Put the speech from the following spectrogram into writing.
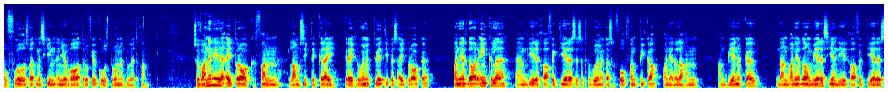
of voëls wat miskien in jou water of jou kosbronne doodgaan. So wanneer jy 'n uitbraak van lamsiekte kry, kry jy gewoonlik twee tipes uitbrake. Wanneer daar enkele ehm um, diere geaffekteer is, is dit gewoonlik as gevolg van pika wanneer hulle aan aan bene kou En dan wanneer daar meer as een dier geaffekteer is,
